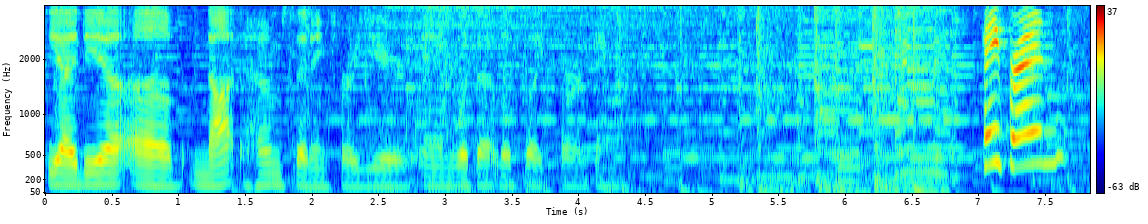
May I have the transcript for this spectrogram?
the idea of not homesteading for a year and what that looks like for our family. Hey, friends!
